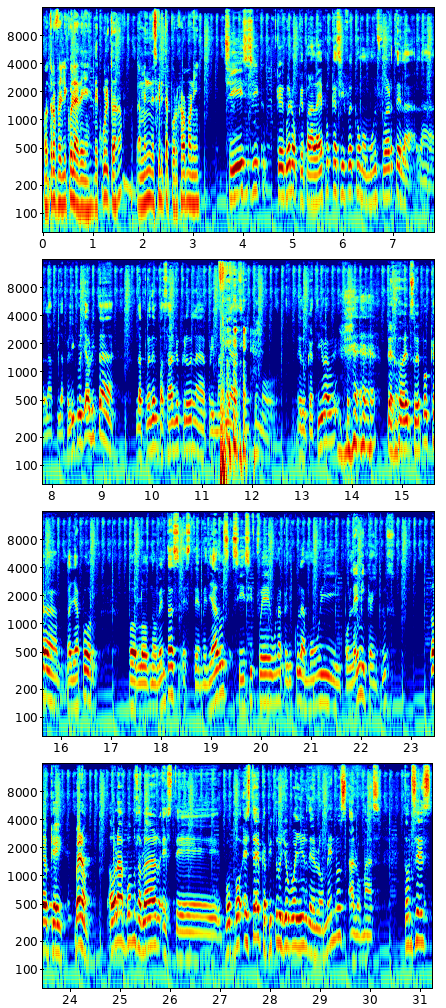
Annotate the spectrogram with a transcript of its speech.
Otra película de, de culto, ¿no? También escrita por Harmony. Sí, sí, sí. Que bueno, que para la época sí fue como muy fuerte la, la, la, la película. Ya ahorita la pueden pasar, yo creo, en la primaria, así como educativa, güey. Pero en su época, allá por, por los noventas, este, mediados, sí, sí fue una película muy polémica incluso. Ok, bueno, ahora vamos a hablar, este, este capítulo yo voy a ir de lo menos a lo más. Entonces,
